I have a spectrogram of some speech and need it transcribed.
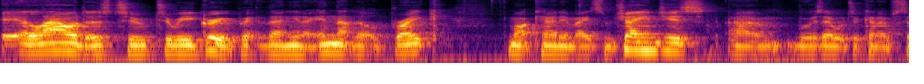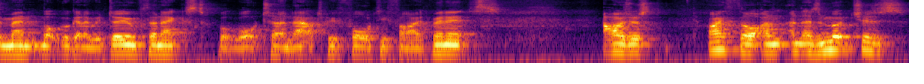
it allowed us to to regroup. Then you know, in that little break, Mark Kennedy made some changes. Um, we was able to kind of cement what we're going to be doing for the next what, what turned out to be 45 minutes. I was just, I thought, and, and as much as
